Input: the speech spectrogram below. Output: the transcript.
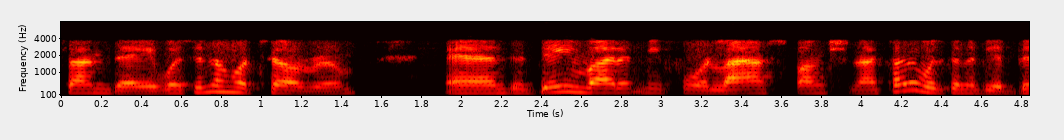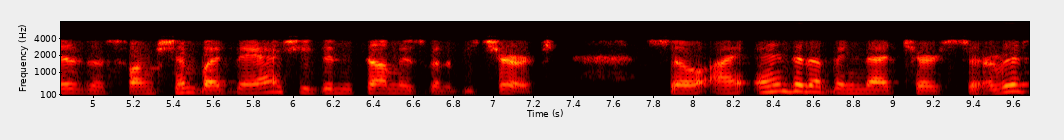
Sunday. It was in a hotel room, and they invited me for last function. I thought it was going to be a business function, but they actually didn't tell me it was going to be church. So I ended up in that church service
